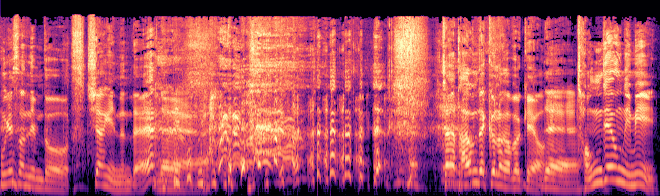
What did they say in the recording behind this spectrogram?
홍일선님도 취향이 있는데. 네. 자 다음 댓글로 가볼게요. 네. 정재웅님이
